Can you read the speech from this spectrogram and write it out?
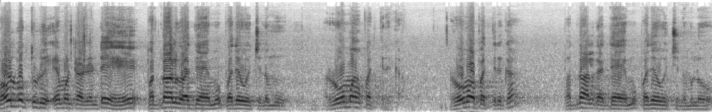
పౌల్ భక్తుడు ఏమంటాడంటే పద్నాలుగో అధ్యాయము పదే వచనము రోమా పత్రిక. రోమా పత్రిక పద్నాలుగు అధ్యాయము పదో వచనములో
